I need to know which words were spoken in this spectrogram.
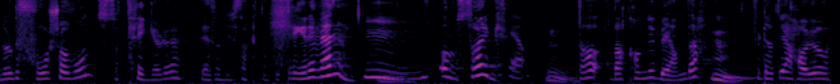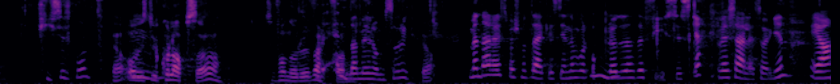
når du får så vondt, så trenger du det som du snakket om. Du trenger en venn. Mm. Omsorg. Ja. Mm. Da, da, kan du be om det. Mm. For jeg har jo fysisk vondt. Ja, og hvis du mm. kollapser, da, så får du i hvert fall Enda mer omsorg. Ja. Men der er et spørsmål til deg, Kristine. Hvor opplevde du dette fysiske ved kjærlighetssorgen? Ja,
